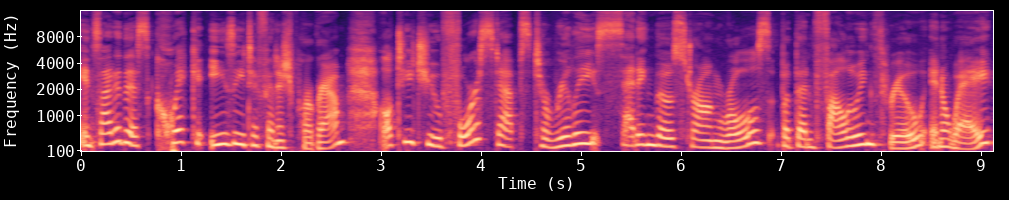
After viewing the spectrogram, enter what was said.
Inside of this quick, easy to finish program, I'll teach you four steps to really setting those strong rules, but then following through in a way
